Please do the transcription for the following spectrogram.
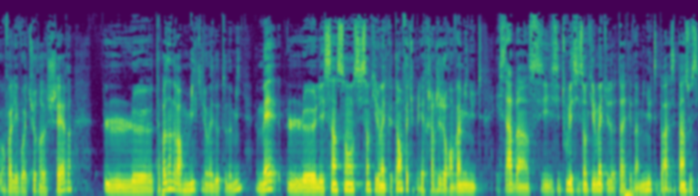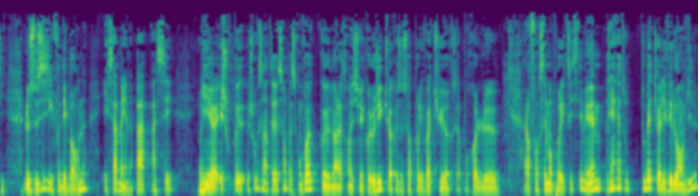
Enfin, les voitures euh, chères, le... t'as pas besoin d'avoir 1000 km d'autonomie, mais le... les 500, 600 km que tu as, en fait, tu peux les recharger genre en 20 minutes. Et ça, ben, si, si tous les 600 km, tu dois t'arrêter 20 minutes, c'est pas, pas un souci. Le souci, c'est qu'il faut des bornes, et ça, ben, il y en a pas assez. Euh, et, je trouve que je trouve c'est intéressant parce qu'on voit que dans la transition écologique, tu vois que ce soit pour les voitures, que ce soit pour le, alors forcément pour l'électricité, mais même rien qu'un truc tout bête, tu vois les vélos en ville.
